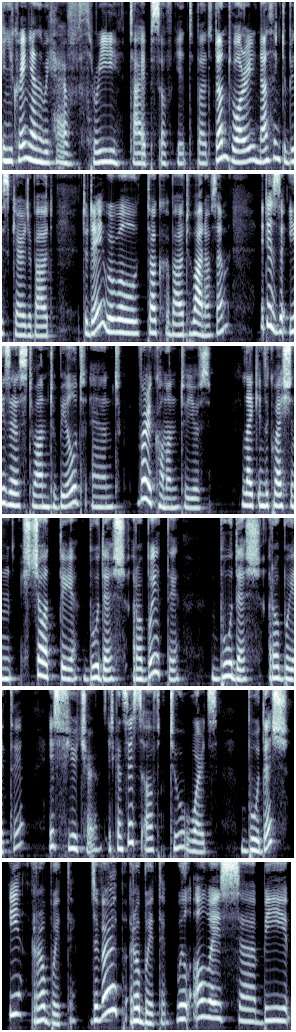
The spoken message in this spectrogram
In Ukrainian we have three types of it, but don't worry, nothing to be scared about. Today we will talk about one of them. It is the easiest one to build and very common to use. Like in the question що ти будеш робити, будеш робити is future. It consists of two words будеш і робити. The verb робити will always uh, be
